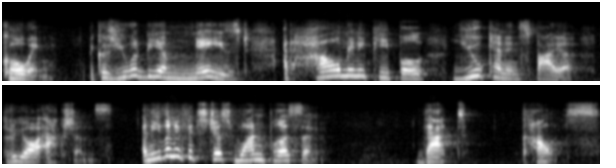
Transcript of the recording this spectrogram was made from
going because you would be amazed at how many people you can inspire through your actions. And even if it's just one person, that counts.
